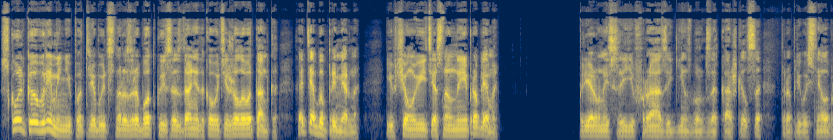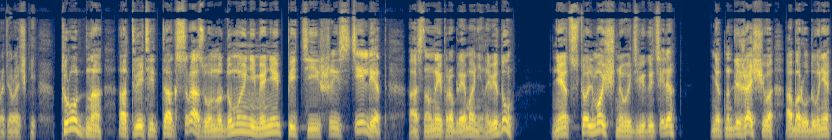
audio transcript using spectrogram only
сколько времени потребуется на разработку и создание такого тяжелого танка, хотя бы примерно, и в чем вы видите основные проблемы? Прерванный среди фразы Гинзбург закашлялся, торопливо снял и протер очки. — Трудно ответить так сразу, но, думаю, не менее пяти-шести лет, а основные проблемы они на виду. Нет столь мощного двигателя, нет надлежащего оборудования,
